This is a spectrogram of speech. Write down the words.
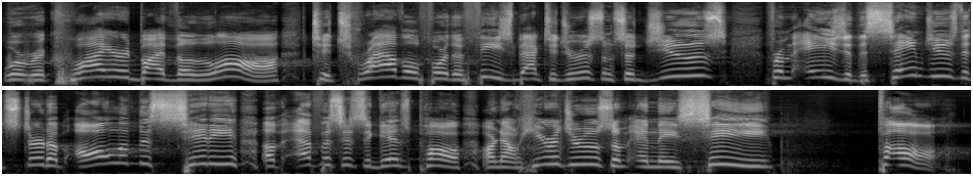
were required by the law to travel for the feast back to Jerusalem. So Jews from Asia, the same Jews that stirred up all of the city of Ephesus against Paul, are now here in Jerusalem and they see Paul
